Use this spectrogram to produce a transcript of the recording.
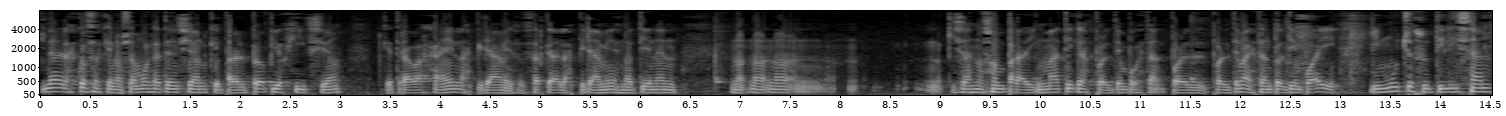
Y una de las cosas que nos llamó la atención, que para el propio egipcio, que trabaja en las pirámides o cerca de las pirámides, no tienen, no, no, no, quizás no son paradigmáticas por el tiempo que están por el, por el tema que están todo el tiempo ahí. Y muchos utilizan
